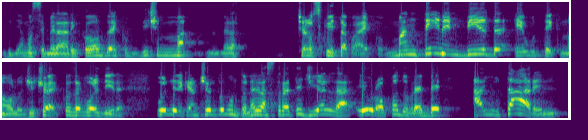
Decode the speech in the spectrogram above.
vediamo se me la ricordo, ecco, dice, ma, la, ce l'ho scritta qua, ecco, maintain and build EU technology, cioè cosa vuol dire? Vuol dire che a un certo punto nella strategia l'Europa dovrebbe aiutare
